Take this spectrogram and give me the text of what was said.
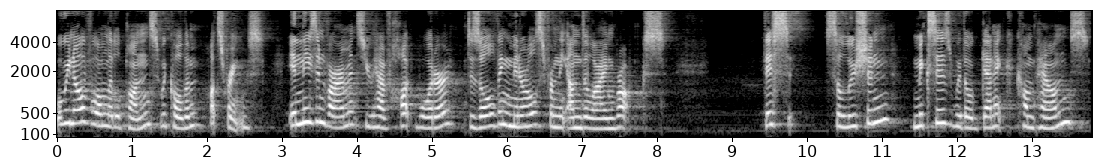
Well, we know of warm little ponds, we call them hot springs. In these environments, you have hot water dissolving minerals from the underlying rocks. This solution mixes with organic compounds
